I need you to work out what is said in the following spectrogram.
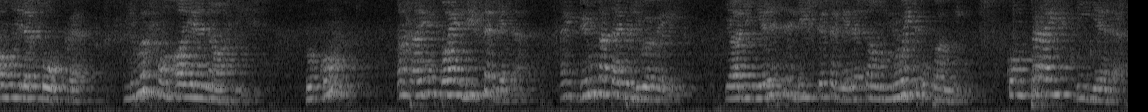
Al julle volke. Loof hom al julle nasies. Hoekom? Want hy is baie lief vir julle. Hy doen wat hy beloof het. Ja, die Here se liefde vir julle sal nooit ophou nie. Kom prys die Here.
